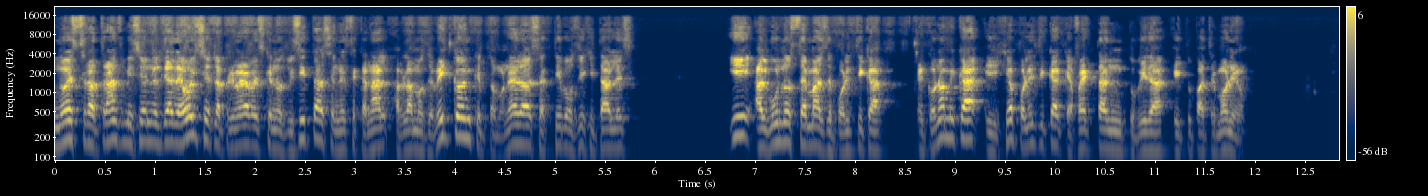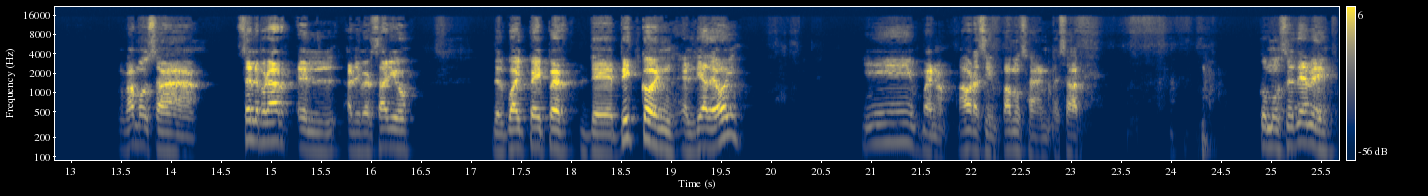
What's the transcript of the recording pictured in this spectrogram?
nuestra transmisión el día de hoy. Si es la primera vez que nos visitas en este canal, hablamos de Bitcoin, criptomonedas, activos digitales y algunos temas de política económica y geopolítica que afectan tu vida y tu patrimonio. Vamos a celebrar el aniversario del white paper de Bitcoin el día de hoy. Y bueno, ahora sí, vamos a empezar. Como se debe.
